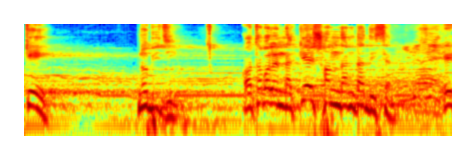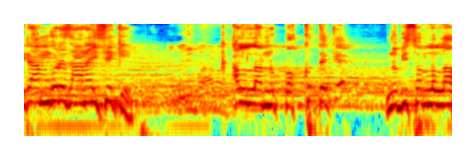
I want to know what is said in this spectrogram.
কে? নবীজি। কথা বলেন না, কে সন্ধানটা দিছেন? এটা আম করে জানাইছে কে? আল্লাহর পক্ষ থেকে নবী সাল্লাহ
